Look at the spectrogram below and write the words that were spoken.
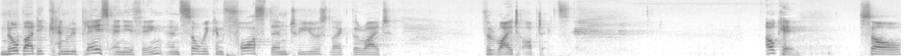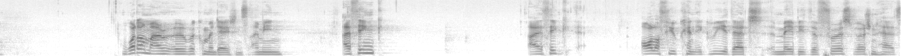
nobody can replace anything, and so we can force them to use like the right, the right objects. Okay, so what are my recommendations? I mean, I think, I think all of you can agree that maybe the first version had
